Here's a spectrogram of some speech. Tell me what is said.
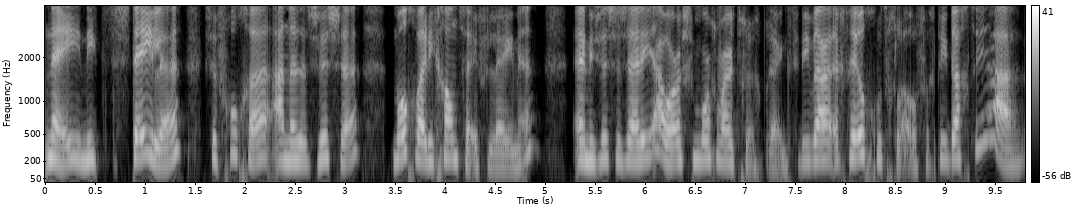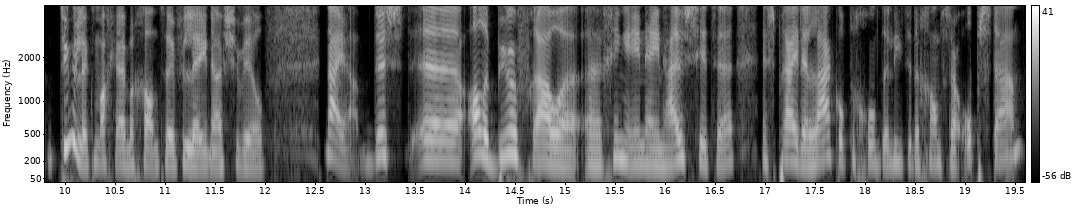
nee, niet te stelen. Ze vroegen aan de zussen: mogen wij die gans even lenen? En die zussen zeiden: ja hoor, als je morgen maar weer terugbrengt. Die waren echt heel goed gelovig. Die dachten: ja, tuurlijk mag jij mijn gans even lenen als je wil. Nou ja, dus eh, alle buurvrouwen eh, gingen in één huis zitten en spreidden laken op de grond en lieten de gans daarop staan.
